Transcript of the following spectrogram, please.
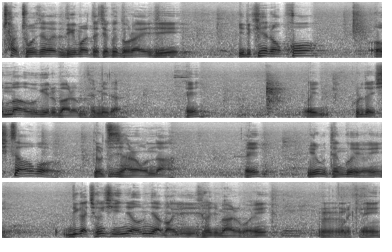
참 좋은 생각인데 네가 때 저렇게 놀아야지. 이렇게 해놓고 엄마 의기를 말하면 됩니다. 예? 어이, 그래도 식사하고 12시 잘 온나? 예? 이러면 된 거예요. 예? 네가 정신 있냐 없냐 막 이러지 말고 예? 음, 이렇게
